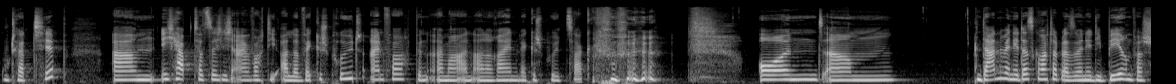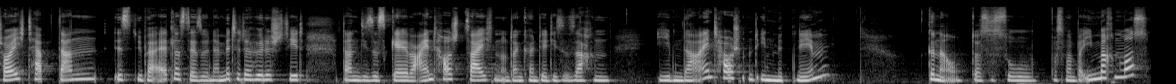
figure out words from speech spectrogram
guter Tipp. Ähm, ich habe tatsächlich einfach die alle weggesprüht, einfach. Bin einmal an alle rein, weggesprüht, zack. Und ähm, dann, wenn ihr das gemacht habt, also wenn ihr die Beeren verscheucht habt, dann ist über Atlas, der so in der Mitte der Höhle steht, dann dieses gelbe Eintauschzeichen und dann könnt ihr diese Sachen eben da eintauschen und ihn mitnehmen. Genau, das ist so, was man bei ihm machen muss.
